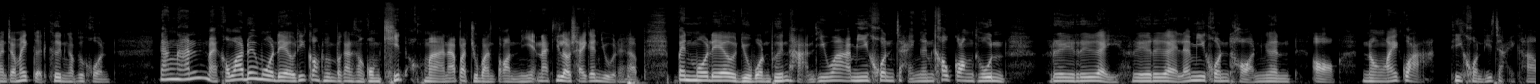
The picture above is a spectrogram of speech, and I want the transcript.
มันจะไม่เกิดขึ้นครับทุกคน ดังนั้นหมายความว่าด้วยโมเดลที่กองทุนประกันสังคมคิดออกมานะปัจจุบันตอนนี้นะที่เราใช้กันอยู่นะครับเป็นโมเดลอยู่บนพื้นฐานที่ว่ามีคนจ่ายเงินเข้ากองทุนเรื่อยๆเรื่อยๆ และมีคนถอนเงินออกน้อยกว่าที่คนที่จ่ายเข้า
